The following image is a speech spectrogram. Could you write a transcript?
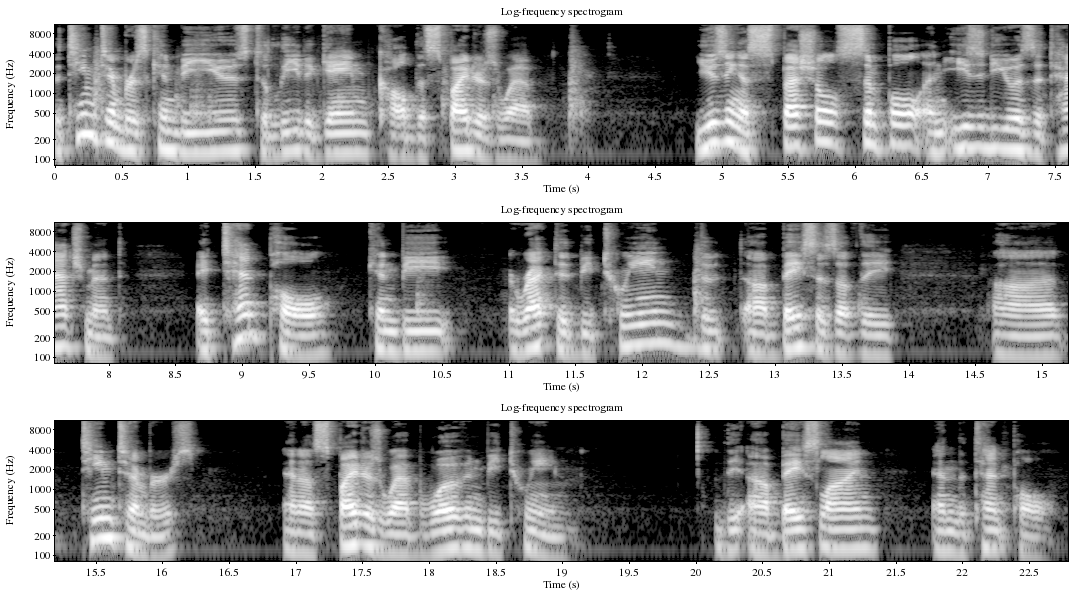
The team timbers can be used to lead a game called the Spider's Web. Using a special, simple, and easy to use attachment, a tent pole can be erected between the uh, bases of the uh, team timbers and a spider's web woven between the uh, baseline and the tent pole.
